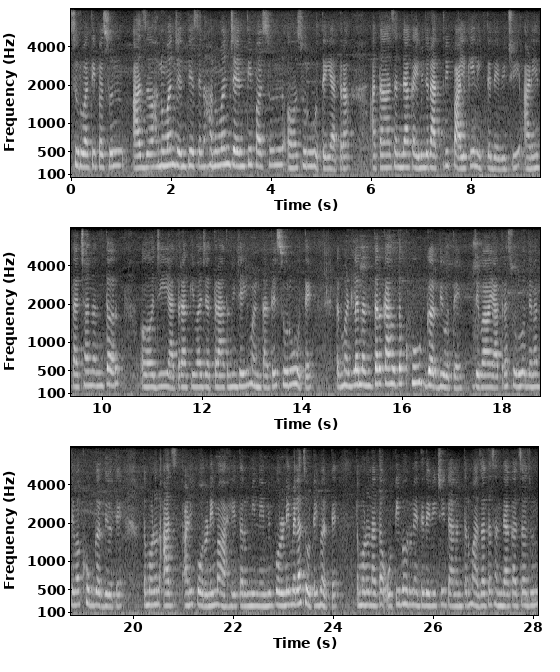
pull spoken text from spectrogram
सुरुवातीपासून आज हनुमान जयंती असते ना हनुमान जयंतीपासून सुरू होते यात्रा. आता संध्याकाळी म्हणजे रात्री पालखी निघते देवीची आणि त्याच्यानंतर जी यात्रा किंवा जत्रा तुम्ही जेही म्हणता ते सुरू होते. तर म्हटलं नंतर काय होतं खूप गर्दी होते. जेव्हा यात्रा सुरू होते ना तेव्हा खूप गर्दी होते. तर म्हणून आज आणि पौर्णिमा आहे तर मी नेहमी पौर्णिमेलाच ओटी भरते. तर म्हणून आता ओटी भरून येते देवीची. त्यानंतर माझं आता संध्याकाळचं अजून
